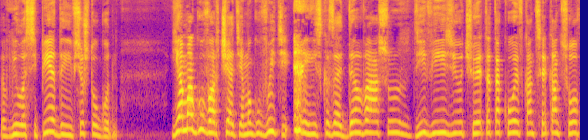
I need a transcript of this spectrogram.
велосипеды и все что угодно. Я могу ворчать, я могу выйти и сказать, да вашу дивизию, что это такое, в конце концов,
